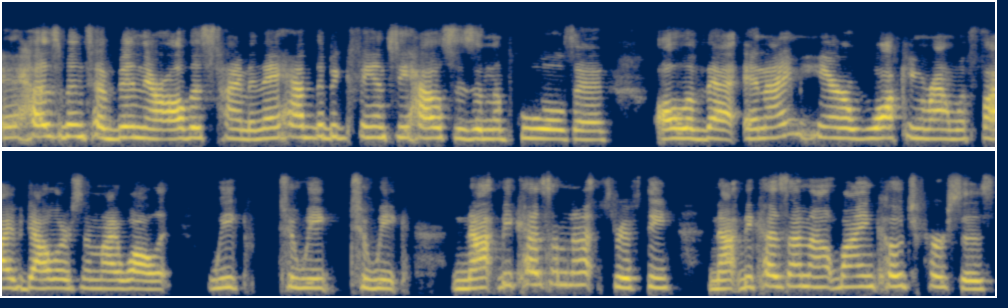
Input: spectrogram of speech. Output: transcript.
husbands have been there all this time and they have the big fancy houses and the pools and all of that. And I'm here walking around with $5 in my wallet week to week to week, not because I'm not thrifty, not because I'm out buying coach purses,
